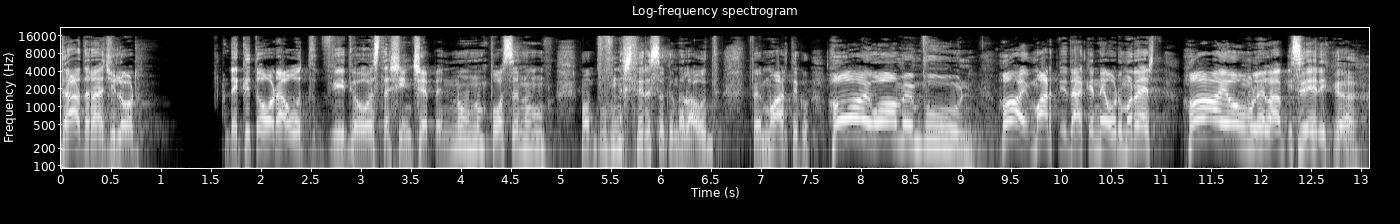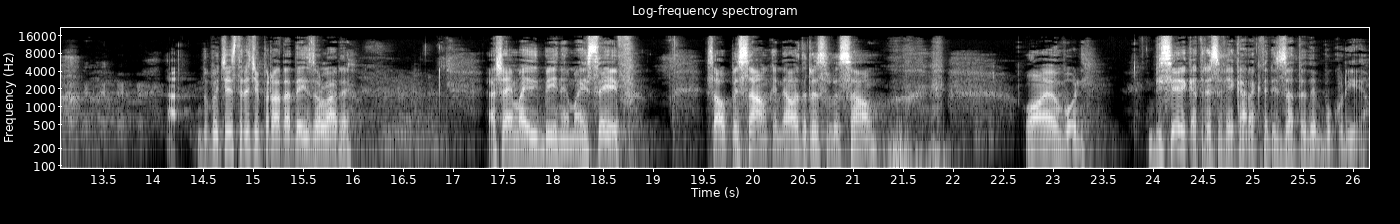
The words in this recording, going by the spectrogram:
Da, dragilor, de câte ori aud video ăsta și începe, nu, nu pot să nu mă bufnește râsul când îl aud pe Marte cu Hai, oameni buni! Hai, Marte, dacă ne urmărești, hai, omule, la biserică! După ce trece perioada de izolare. Așa e mai bine, mai safe. Sau pe Sam, când ne aud râsul lui Sam. Oameni buni, biserica trebuie să fie caracterizată de bucurie.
